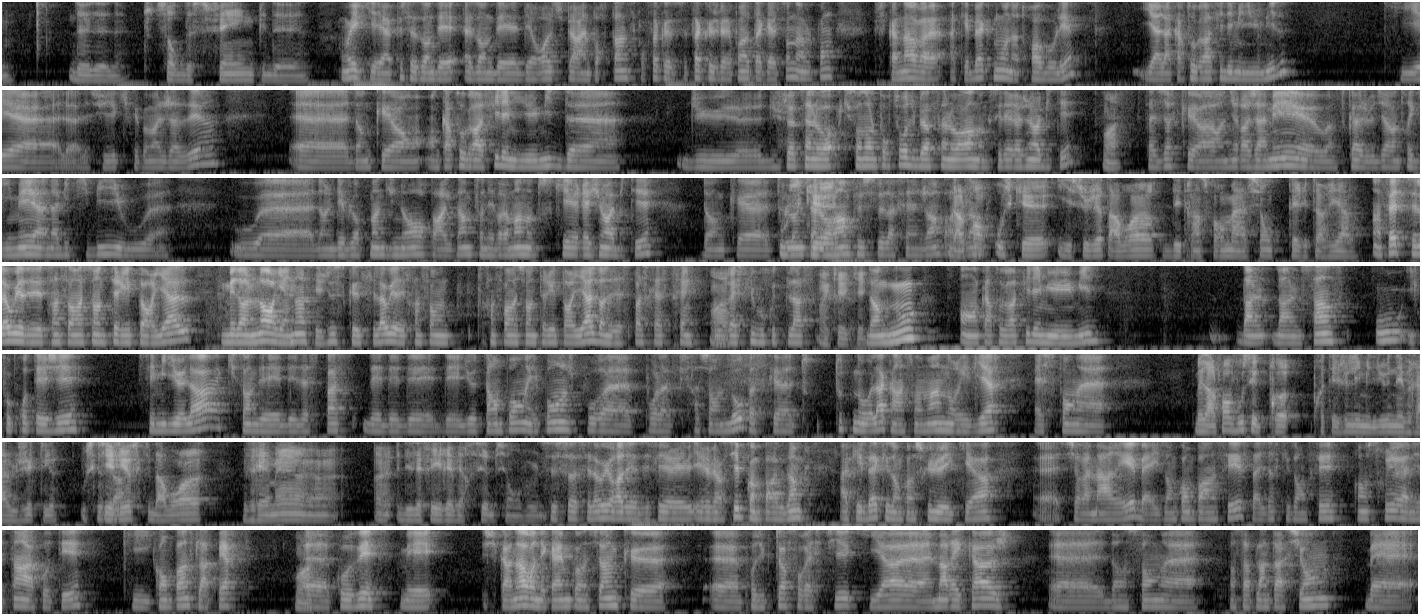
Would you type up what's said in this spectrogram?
de, toutes sortes de sphinx, puis de... Oui, qui en plus, elles ont des, elles ont des, des rôles super importants. C'est pour ça que c'est ça que je vais répondre à ta question. Dans le fond, chez Canard euh, à Québec, nous, on a trois volets. Il y a la cartographie des milieux humides, qui est euh, le, sujet qui fait pas mal jaser. Hein. Euh, donc, on, cartographie les milieux humides du, du fleuve Saint-Laurent, qui sont dans le pourtour du fleuve Saint-Laurent, donc c'est les régions habitées. C'est-à-dire qu'on n'ira jamais, euh, ou en tout cas, je veux dire, entre guillemets, en Abitibi ou, euh, ou euh, dans le développement du Nord, par exemple. On est vraiment dans tout ce qui est région habitée. Donc, tout le long Saint-Laurent plus le lac Saint-Jean, par dans exemple. Dans le fond, où est-ce qu'il est sujet à avoir des transformations territoriales En fait, c'est là où il y a des transformations territoriales, mais dans le Nord, il y en a. C'est juste que c'est là où il y a des transformations territoriales dans des espaces restreints, où il ne reste plus beaucoup de place. Donc, nous, on cartographie les milieux humides dans, dans, le sens où il faut protéger ces milieux-là, qui sont des, des espaces, des, des, des, lieux tampons, éponges pour, euh, pour la filtration de l'eau, parce que toutes nos lacs en ce moment, nos rivières, elles se font... Euh, Mais dans le fond, vous, c'est de protéger les milieux névralgiques, là, ce qui risque d'avoir vraiment des effets irréversibles, si on veut. C'est ça, c'est là où il y aura des effets irréversibles, comme par exemple, à Québec, ils ont construit le IKEA euh, sur un marais, ben, ils ont compensé, c'est-à-dire qu'ils ont fait construire un étang à côté qui compense la perte euh, causée. Mais chez Canard, on est quand même conscient que euh, un producteur forestier qui a un marécage dans, son, dans sa plantation, ben,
